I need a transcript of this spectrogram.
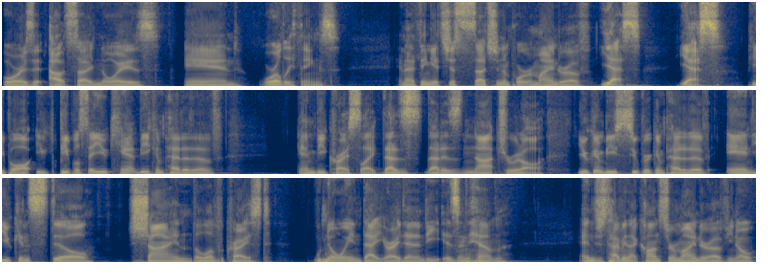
or is it outside noise and worldly things? And I think it's just such an important reminder of yes, yes, people you, people say you can't be competitive and be Christ-like. That is that is not true at all. You can be super competitive and you can still shine the love of Christ, knowing that your identity is in Him. and just having that constant reminder of you know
